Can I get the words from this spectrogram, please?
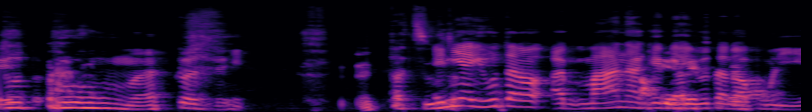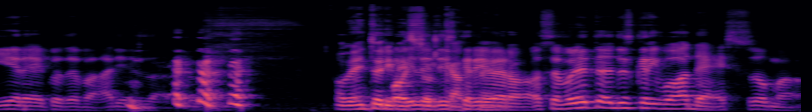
Tutum, così. Pazzuto. E mi aiutano, a mana che mi tirare aiutano a pulire cose varie, esatto. Ovviamente ho Poi le descriverò. Se volete le descrivo adesso, ma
